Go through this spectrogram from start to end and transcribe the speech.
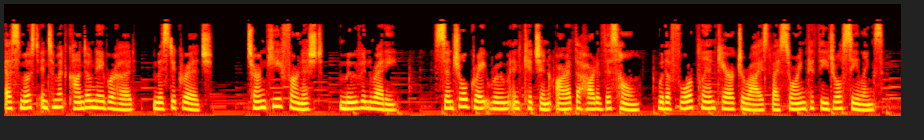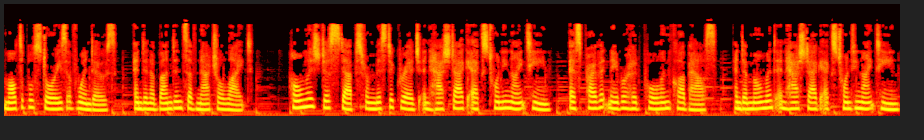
S most intimate condo neighborhood, Mystic Ridge. Turnkey furnished, move in ready. Central great room and kitchen are at the heart of this home, with a floor plan characterized by soaring cathedral ceilings, multiple stories of windows, and an abundance of natural light. Home is just steps from Mystic Ridge and hashtag X 2019, as private neighborhood pool and clubhouse, and a moment and hashtag X 2019,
